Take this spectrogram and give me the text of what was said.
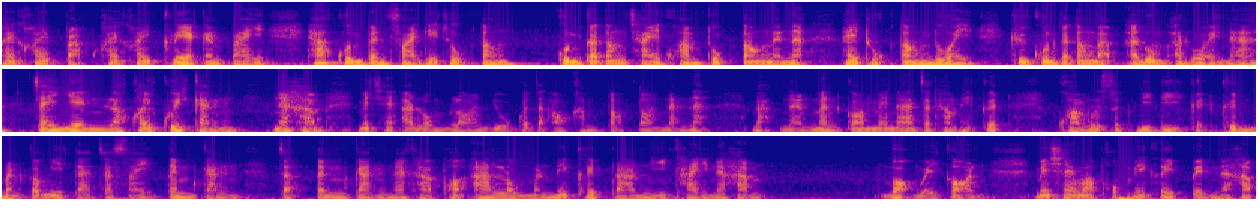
ค่อยๆ ปรับ ค่อยๆ เคลียร์กันไป ถ้าคุณเป็นฝ่ายที่ถูกต้อง คุณก็ต้องใช้ความถูกต้องนั้นน่ะ ให้ถูกต้องด้วย คือคุณก็ต้องแบบอารมณ์อร่วยนะ ใจเย็นแล้วค่อยคุยกันนะครับ ไม่ใช่อารมณ์ร้อนอยู่ก็จะเอาคำตอบตอนนั้นน่ะ แบบนั้นมันก็ไม่น่าจะทำให้เกิดความรู้สึกดีๆ เกิดขึ้น มันก็มีแต่จะใส่เต็มกัน จัดเต็มกันนะครับ เพราะอารมณ์มันไม่เคยปราณีใครนะครับ บอกไว้ก่อน ไม่ใช่ว่าผมไม่เคยเป็นนะครับ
